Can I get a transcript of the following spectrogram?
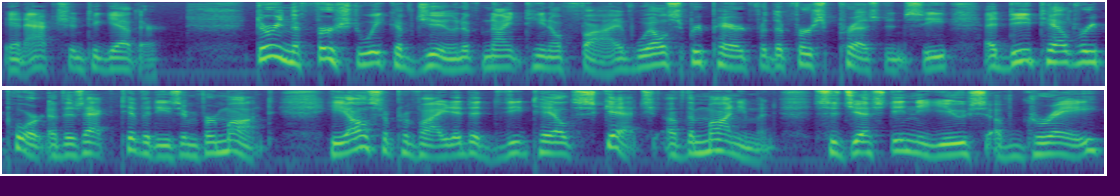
in action together. During the first week of June of 1905, Wells prepared for the first presidency a detailed report of his activities in Vermont. He also provided a detailed sketch of the monument, suggesting the use of gray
